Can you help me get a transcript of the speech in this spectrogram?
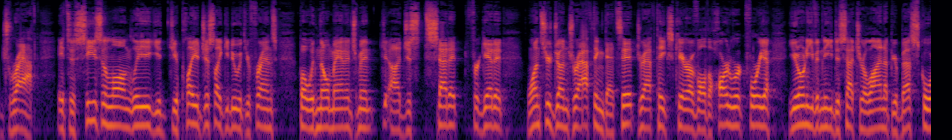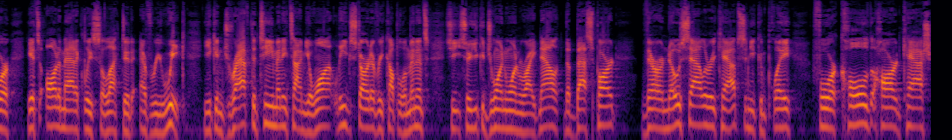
Draft. It's a season long league. You, you play it just like you do with your friends, but with no management. Uh, just set it, forget it. Once you're done drafting, that's it. Draft takes care of all the hard work for you. You don't even need to set your lineup. Your best score gets automatically selected every week. You can draft the team anytime you want. Leagues start every couple of minutes. So, so you could join one right now. The best part, there are no salary caps and you can play for cold hard cash.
